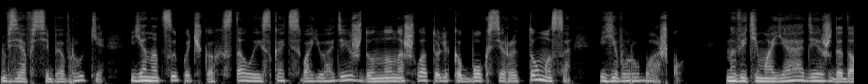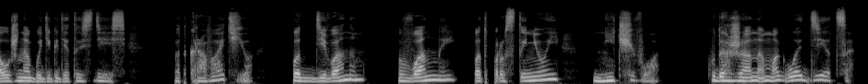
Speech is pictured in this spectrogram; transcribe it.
Взяв себя в руки, я на цыпочках стала искать свою одежду, но нашла только боксеры Томаса и его рубашку. Но ведь и моя одежда должна быть где-то здесь. Под кроватью, под диваном, в ванной, под простынёй — ничего. Куда же она могла деться?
